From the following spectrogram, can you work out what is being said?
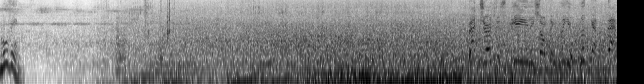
Moving. That church is really something. You look at that?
